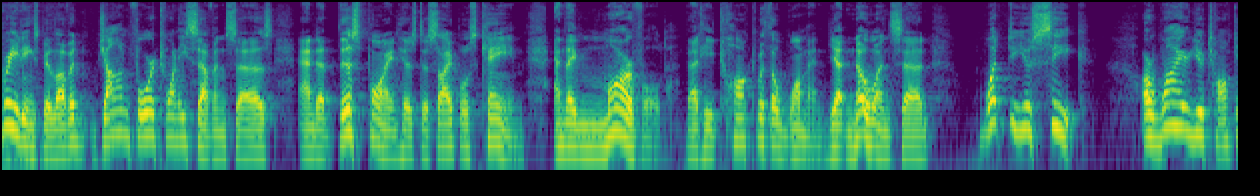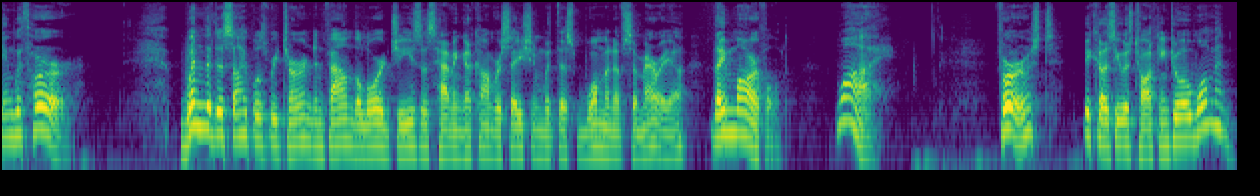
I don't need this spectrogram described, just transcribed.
Greetings, beloved. John 4:27 says, "And at this point his disciples came, and they marveled that he talked with a woman. Yet no one said, "What do you seek?" or "Why are you talking with her?" When the disciples returned and found the Lord Jesus having a conversation with this woman of Samaria, they marveled. Why? First, because he was talking to a woman.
